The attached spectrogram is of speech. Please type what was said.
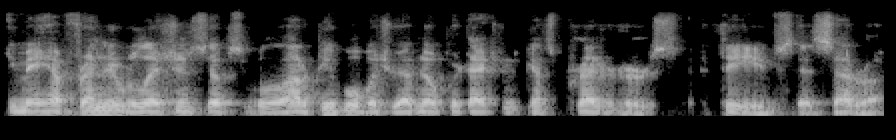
you may have friendly relationships with a lot of people, but you have no protection against predators, thieves, etc.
